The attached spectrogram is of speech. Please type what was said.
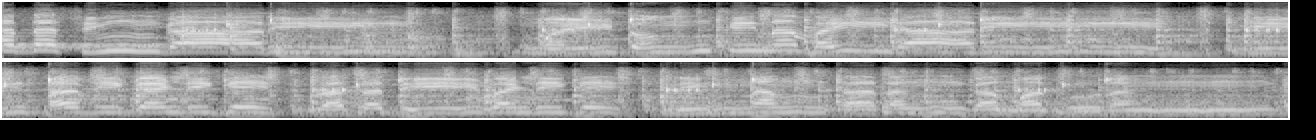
ಬಿಂಕದ ಸಿಂಗಾರಿ ಮೈ ಟೊಂಕಿನ ವೈಯಾರಿ ಈ ಸವಿಗಳಿಗೆ ರಸದೀವಳಿಗೆ ನಿನ್ನಂತರಂಗ ಮಧುರಂಗ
